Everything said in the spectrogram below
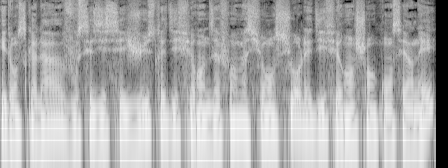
Et dans ce cas-là, vous saisissez juste les différentes informations sur les différents champs concernés.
